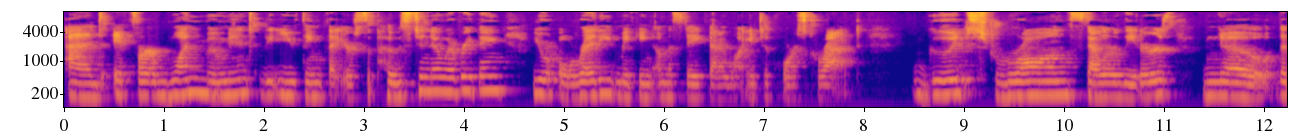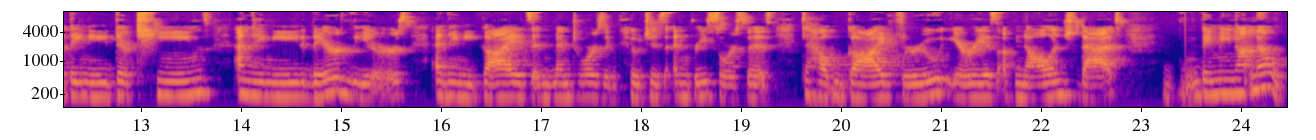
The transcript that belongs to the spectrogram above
And if for one moment that you think that you're supposed to know everything, you're already making a mistake that I want you to course correct. Good, strong, stellar leaders know that they need their teams and they need their leaders and they need guides and mentors and coaches and resources to help guide through areas of knowledge that they may not know.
